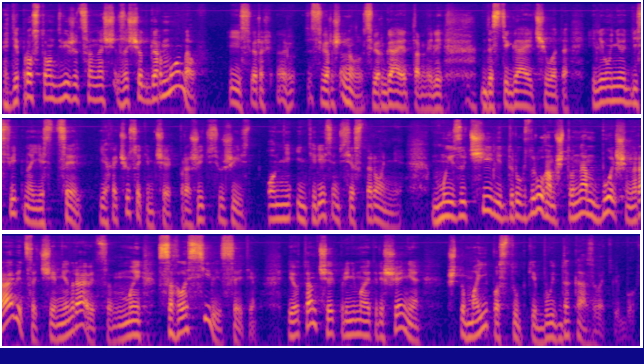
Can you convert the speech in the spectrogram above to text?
где просто он движется на за счет гормонов и сверх- э, сверш- ну, свергает там или достигает чего-то, или у него действительно есть цель. Я хочу с этим человеком прожить всю жизнь Он мне интересен всесторонне. Мы изучили друг с другом, что нам больше нравится, чем не нравится. Мы согласились с этим. И вот там человек принимает решение, что мои поступки будут доказывать любовь.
